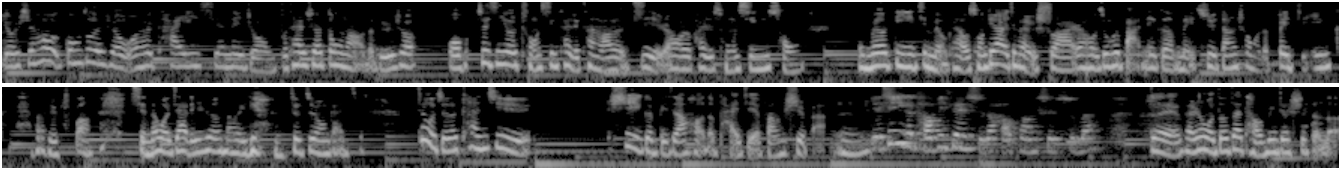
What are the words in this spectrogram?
有时候工作的时候，我会开一些那种不太需要动脑的，比如说我最近又重新开始看《老友记》，然后又开始重新从我没有第一季没有看，我从第二季开始刷，然后我就会把那个美剧当成我的背景音在那里放，显得我家里热闹一点，就这种感觉。就我觉得看剧。是一个比较好的排解方式吧，嗯，也是一个逃避现实的好方式，是吧？对，反正我都在逃避就是的了。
